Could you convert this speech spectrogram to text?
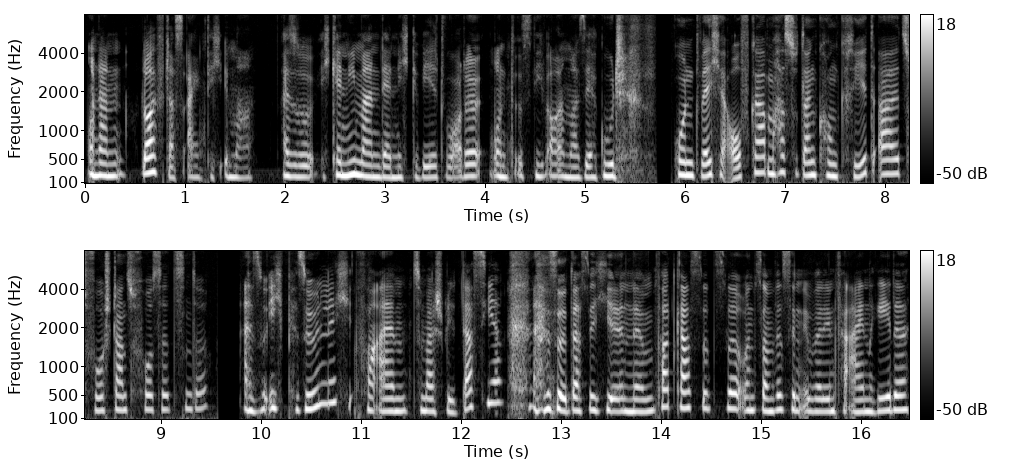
Und dann läuft das eigentlich immer. Also ich kenne niemanden, der nicht gewählt wurde und es lief auch immer sehr gut. Und welche Aufgaben hast du dann konkret als Vorstandsvorsitzende? Also ich persönlich, vor allem zum Beispiel das hier, also dass ich hier in einem Podcast sitze und so ein bisschen über den Verein rede,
